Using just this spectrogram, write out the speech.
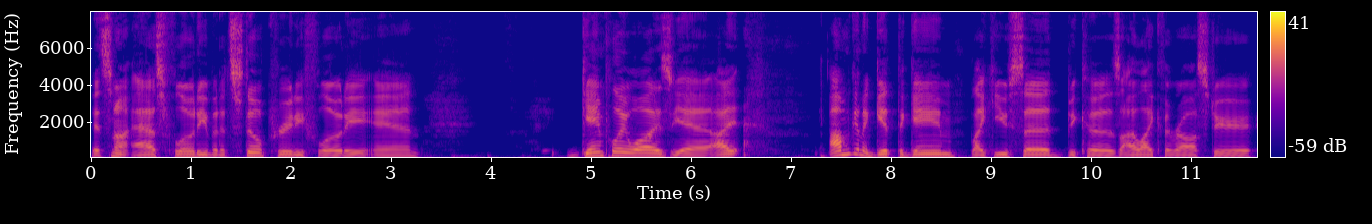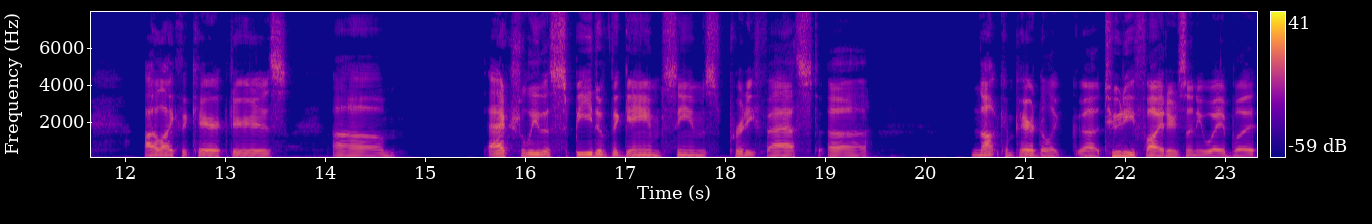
It's not as floaty, but it's still pretty floaty and gameplay wise, yeah, I I'm gonna get the game, like you said, because I like the roster, I like the characters. Um actually the speed of the game seems pretty fast. Uh not compared to like uh 2D fighters anyway, but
